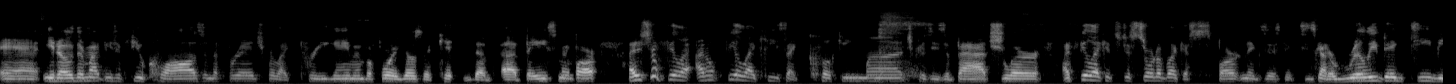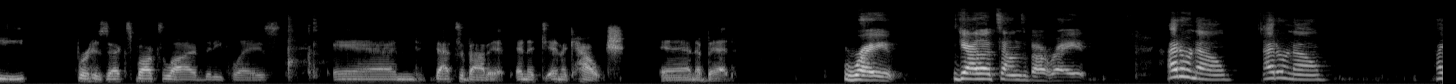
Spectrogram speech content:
and you know there might be a few claws in the fridge for like pre-gaming before he goes to the kit, the uh, basement bar i just don't feel like i don't feel like he's like cooking much because he's a bachelor i feel like it's just sort of like a spartan existence he's got a really big tv for his Xbox Live that he plays, and that's about it. And a and a couch and a bed. Right. Yeah, that sounds about right. I don't know. I don't know. I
